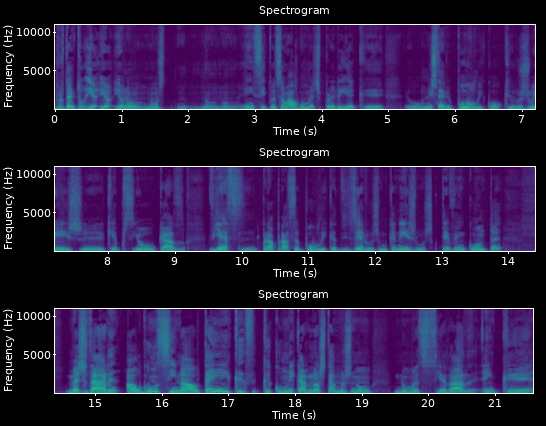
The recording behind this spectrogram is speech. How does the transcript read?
E, portanto, eu, eu, eu não, não, não, não, em situação alguma, esperaria que o Ministério Público ou que o juiz eh, que apreciou o caso viesse para a praça pública dizer os mecanismos que teve em conta, mas dar algum sinal. Tem que, que comunicar. Nós estamos num, numa sociedade em que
